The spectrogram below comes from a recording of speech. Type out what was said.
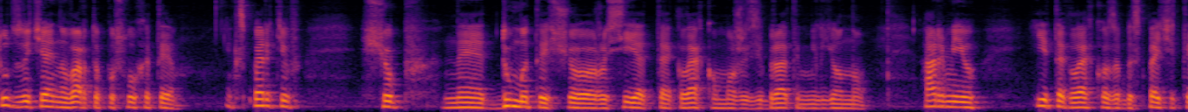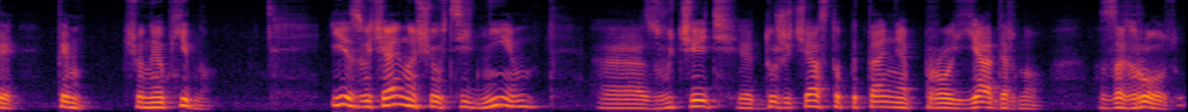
тут, звичайно, варто послухати експертів, щоб не думати, що Росія так легко може зібрати мільйонну армію і так легко забезпечити тим, що необхідно. І, звичайно, що в ці дні е, звучить дуже часто питання про ядерну загрозу.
